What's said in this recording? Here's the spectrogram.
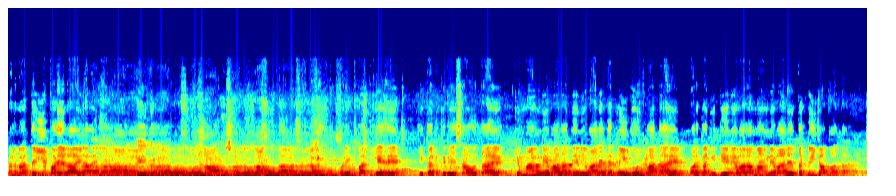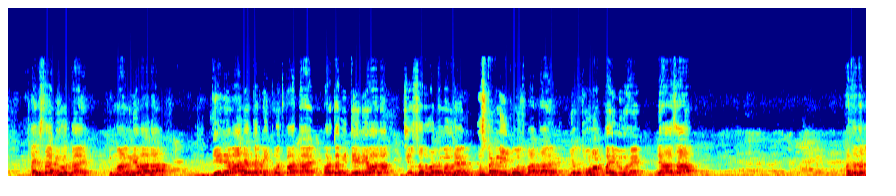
कलमा तय्यब पढ़े ला और एक बात ये है कि कभी कभी ऐसा होता है कि मांगने वाला देने वाले तक नहीं पहुँच पाता है और कभी देने वाला मांगने वाले तक नहीं जा पाता है। ऐसा भी होता है कि मांगने वाला देने वाले तक नहीं पहुँच पाता है और कभी देने वाला जो ज़रूरतमंद है उस तक नहीं पहुँच पाता है। ये दोनों पहलू हैं। लिहाजा हज़रत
